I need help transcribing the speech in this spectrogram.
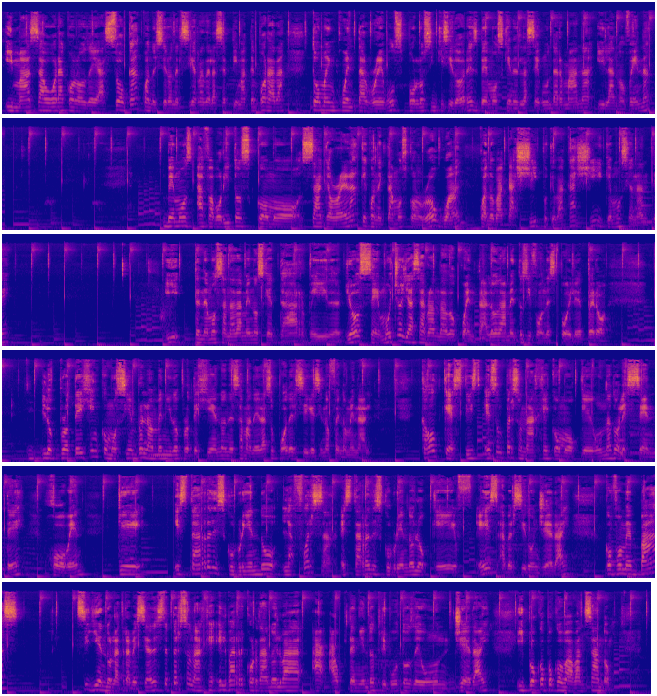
Y más ahora con lo de Ahsoka, cuando hicieron el cierre de la séptima temporada, toma en cuenta Rebels por los Inquisidores. Vemos quién es la segunda hermana y la novena. Vemos a favoritos como Sa Guerrera que conectamos con Rogue One cuando va Kashyyyk, porque va Kashyyyk, qué emocionante. Y tenemos a nada menos que Darth Vader. Yo sé, muchos ya se habrán dado cuenta, lo lamento si fue un spoiler, pero lo protegen como siempre lo han venido protegiendo en esa manera, su poder sigue siendo fenomenal. Cal Kestis es un personaje como que un adolescente joven que está redescubriendo la fuerza, está redescubriendo lo que es haber sido un Jedi. Conforme vas siguiendo la travesía de este personaje, él va recordando, él va obteniendo atributos de un Jedi y poco a poco va avanzando.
